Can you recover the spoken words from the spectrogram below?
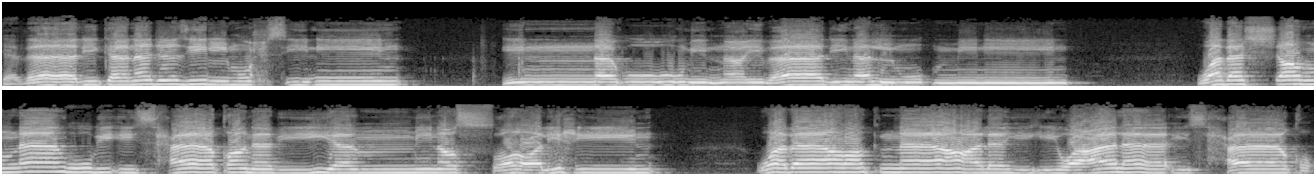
كذلك نجزي المحسنين. إنه من عبادنا المؤمنين. وبشرناه بإسحاق نبيا من الصالحين. وباركنا عليه وعلى إسحاق.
